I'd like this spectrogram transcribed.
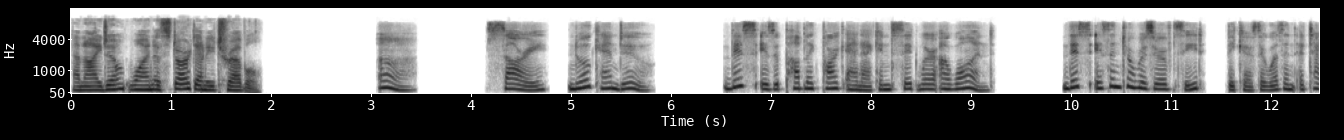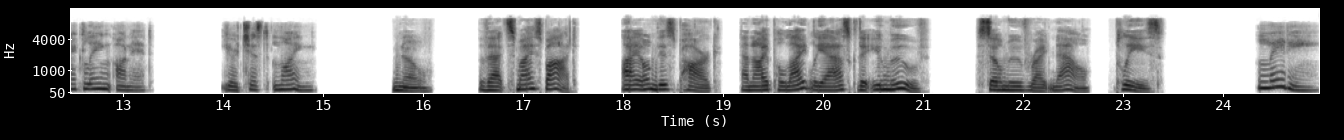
and I don't wanna start any trouble. Uh. Sorry, no can do. This is a public park and I can sit where I want. This isn't a reserved seat, because there wasn't a tag laying on it. You're just lying. No. That's my spot. I own this park, and I politely ask that you move. So move right now, please. Lady,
